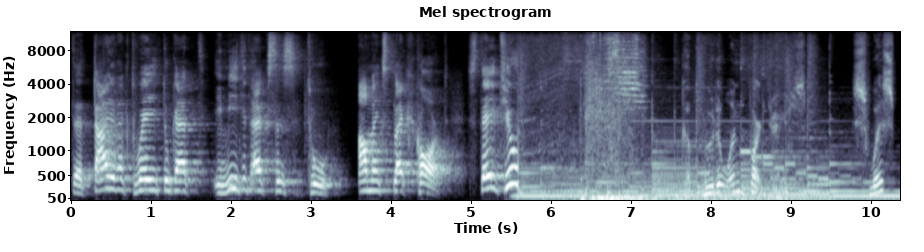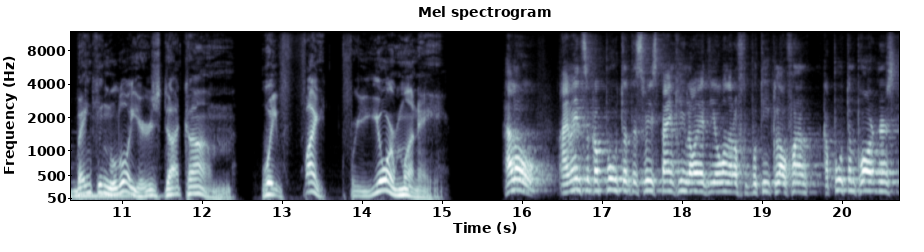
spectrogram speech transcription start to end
the direct way to get immediate access to Amex Black Card. Stay tuned! Caputo and Partners, SwissBankingLawyers.com. We fight for your money. Hello, I'm Enzo Caputo, the Swiss banking lawyer, the owner of the boutique law firm Caputo Partners,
